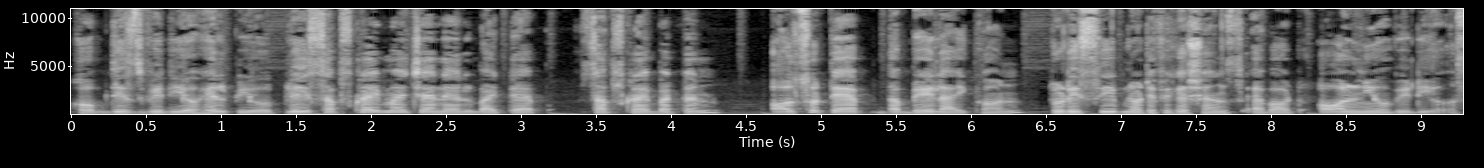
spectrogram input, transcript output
Hope this video help you. Please subscribe my channel by tap subscribe button. Also tap the bell icon to receive notifications about all new videos.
